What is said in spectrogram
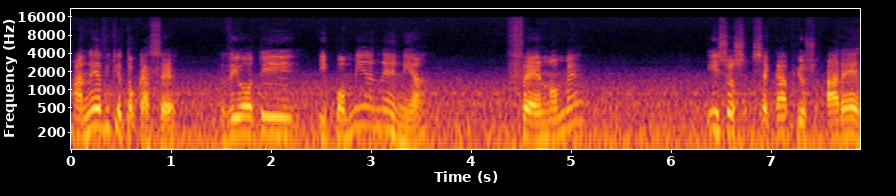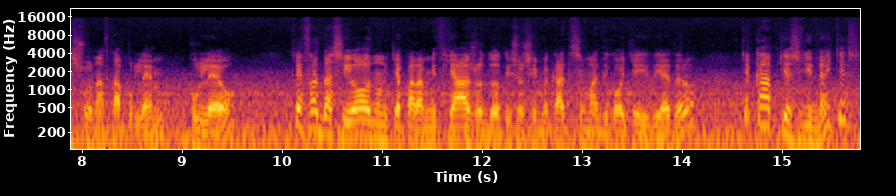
ανέβηκε το κασέ διότι υπό μίαν έννοια φαίνομαι ίσως σε κάποιους αρέσουν αυτά που, λέμε, που λέω και φαντασιώνουν και παραμυθιάζονται ότι ίσως είμαι κάτι σημαντικό και ιδιαίτερο και κάποιες γυναίκες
